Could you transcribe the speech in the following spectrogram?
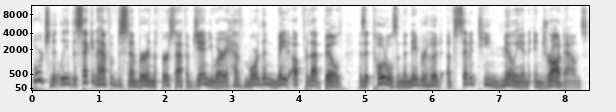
Fortunately, the second half of December and the first half of January have more than made up for that build, as it totals in the neighborhood of 17 million in drawdowns.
